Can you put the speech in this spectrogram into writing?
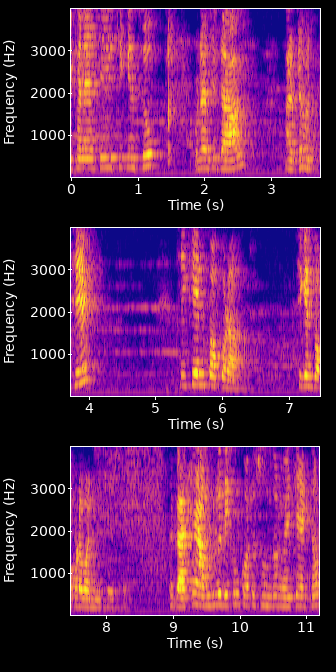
এখানে আছে চিকেন স্যুপ ওটা আছে ডাল, আর এটা হচ্ছে চিকেন পকোড়া চিকেন পকোড়া বানিয়েছে আজকে। তো গাছের আমগুলো দেখুন কত সুন্দর হয়েছে একদম,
